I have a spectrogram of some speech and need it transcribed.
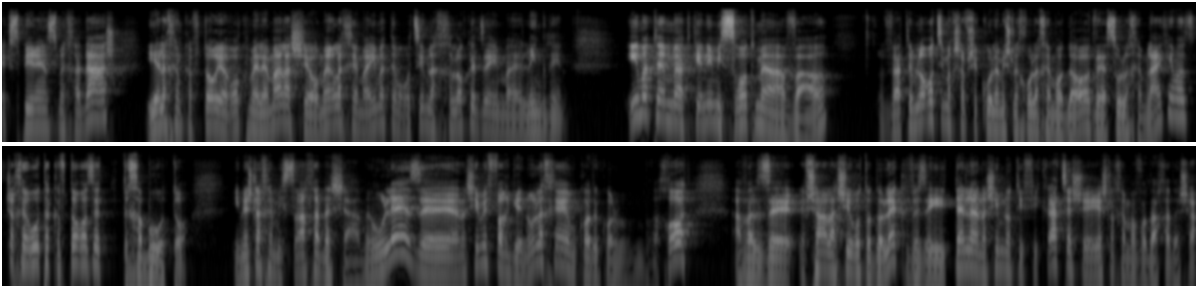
אקספיריאנס מחדש, יהיה לכם כפתור ירוק מלמעלה שאומר לכם האם אתם רוצים לחלוק את זה עם לינקדין. אם אתם מעדכנים משרות מהעבר, ואתם לא רוצים עכשיו שכולם ישלחו לכם הודעות ויעשו לכם לייקים, אז תשחררו את הכפתור הזה, תכבו אותו. אם יש לכם משרה חדשה, מעולה, זה אנשים יפרגנו לכם, קודם כל ברכות, אבל זה, אפשר להשאיר אותו דולק, וזה ייתן לאנשים נוטיפיקציה שיש לכם עבודה חדשה.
